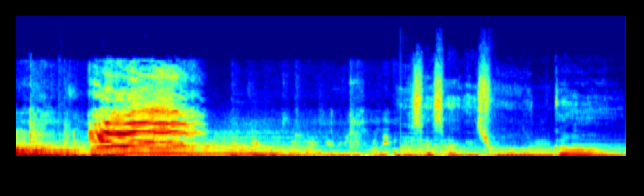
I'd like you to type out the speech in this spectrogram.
쓰는 거 봐. 이 세상에 좋은 건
